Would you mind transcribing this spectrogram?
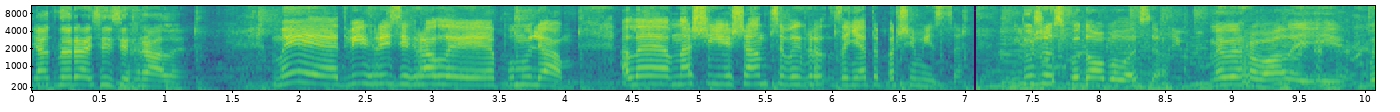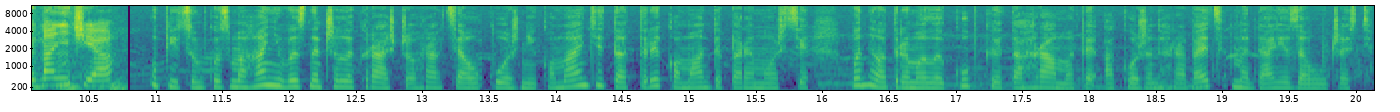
Як наразі зіграли? Ми дві гри зіграли по нулям, але в нас ще є шанси вигра... зайняти перше місце. Дуже сподобалося. Ми вигравали і одна нічия. У підсумку змагань визначили кращого гравця у кожній команді та три команди переможці. Вони отримали кубки та грамоти, а кожен гравець медалі за участь.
